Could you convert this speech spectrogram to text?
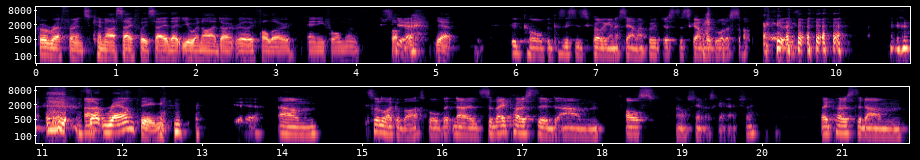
For reference, can I safely say that you and I don't really follow any form of soccer? Yeah. Yeah. Good call because this is probably going to sound like we've just discovered what a soccer it's is. that round thing. yeah. Um, sort of like a basketball, but no. So they posted. Um, I'll I'll share my screen actually. They posted um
